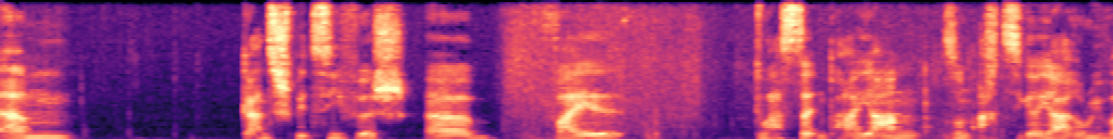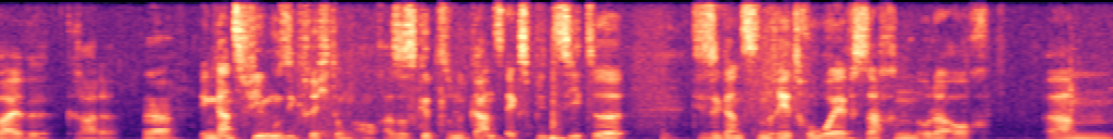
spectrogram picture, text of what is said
Ähm, ganz spezifisch, äh, weil du hast seit ein paar Jahren so ein 80er Jahre Revival gerade. Ja. In ganz vielen Musikrichtungen auch. Also es gibt so eine ganz explizite, diese ganzen Retro-Wave-Sachen oder auch ähm,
